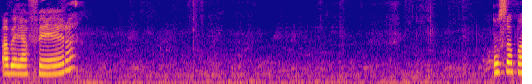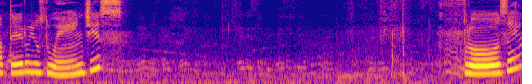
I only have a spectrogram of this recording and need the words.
A Bela Fera. O sapateiro e os duendes. Frozen.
